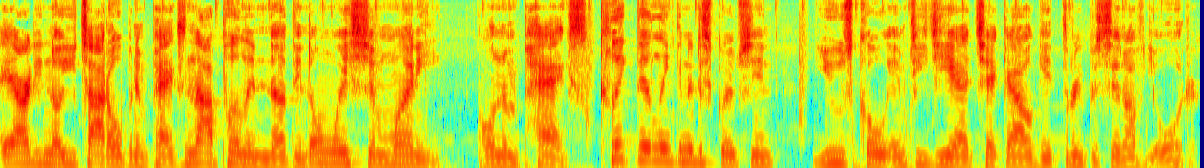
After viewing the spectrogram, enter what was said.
I already know you tired of opening packs, not pulling nothing. Don't waste your money on them packs. Click the link in the description. Use code MTG at checkout. Get 3% off your order.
